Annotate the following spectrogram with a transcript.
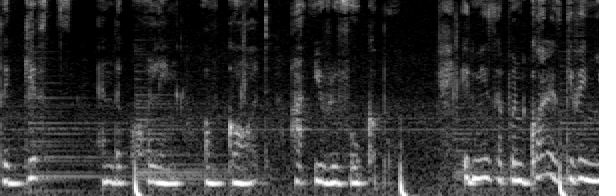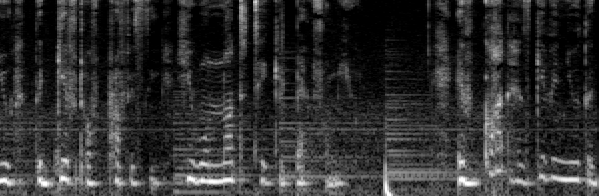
The gifts and the calling of God are irrevocable. It means that when God has given you the gift of prophecy, He will not take it back from you. If God has given you the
